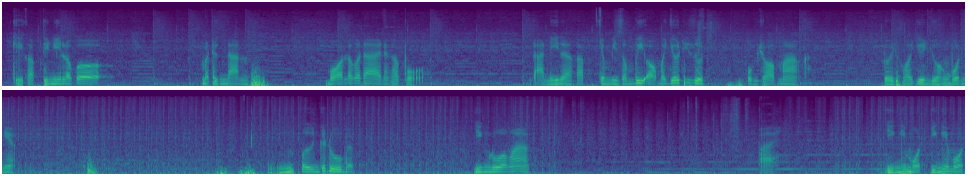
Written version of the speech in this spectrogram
โอเคครับ ทีนี้เราก็มาถึงด่านบอสแล้วก็ได้นะครับผม ด่านนี้นะครับ จะมีซอมบี้ออกมาเยอะที่สุด ผมชอบมาก โดยเฉพาะยืนอยู่ข้างบนเนี่ยปืนก็ดูแบบ ยิงรัวมาก ไป ยิงให้หมด ยิงให้หมด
